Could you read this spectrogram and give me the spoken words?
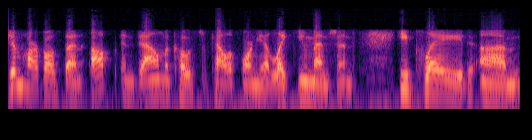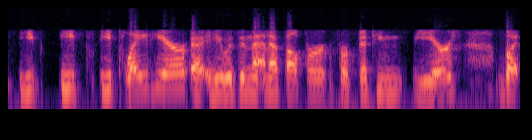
Jim Harbaugh's been up and down the coast of California, like you mentioned. He played, um, he he he played here. Uh, he was in the NFL for for 15 years, but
